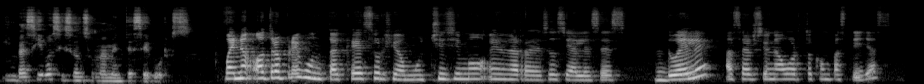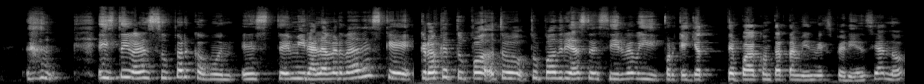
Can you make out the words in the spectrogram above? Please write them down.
invasivos y son sumamente seguros. Bueno, otra pregunta que surgió muchísimo en las redes sociales es, ¿duele hacerse un aborto con pastillas? Esto es súper común. Este, mira, la verdad es que creo que tú, tú, tú, podrías decirme, porque yo te puedo contar también mi experiencia, ¿no?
